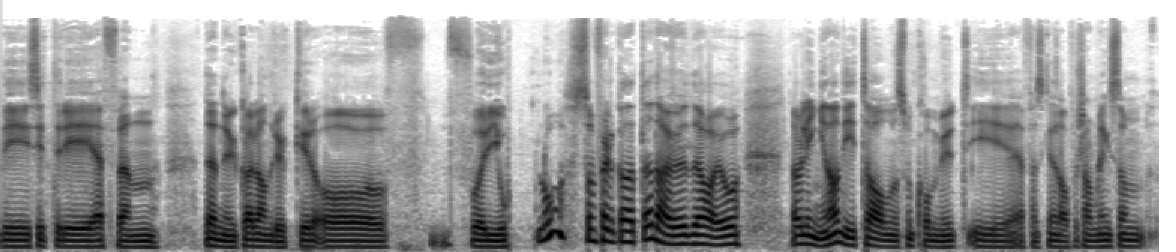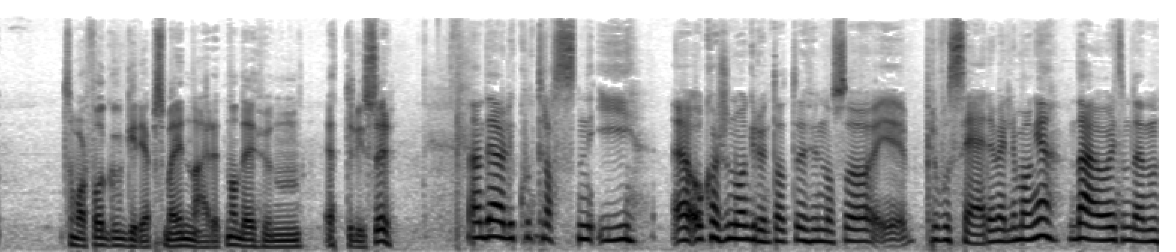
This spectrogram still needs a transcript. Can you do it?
de sitter i FN denne uka eller andre uker og får gjort noe som følge av dette? Det er, jo, det, jo, det er vel ingen av de talene som kom ut i FNs generalforsamling som, som i hvert fall går grep som er i nærheten av det hun etterlyser. Det er jo litt kontrasten i eh, og kanskje noe av grunnen til at hun også eh, provoserer veldig mange. Det er jo liksom den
